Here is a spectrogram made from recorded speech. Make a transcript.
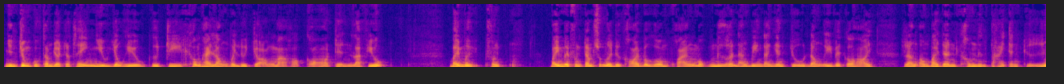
Nhìn chung, cuộc thăm dò cho thấy nhiều dấu hiệu cử tri không hài lòng với lựa chọn mà họ có trên lá phiếu. 70%, phần, 70% số người được hỏi bao gồm khoảng một nửa đảng viên đảng Dân Chủ đồng ý với câu hỏi rằng ông Biden không nên tái tranh cử.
